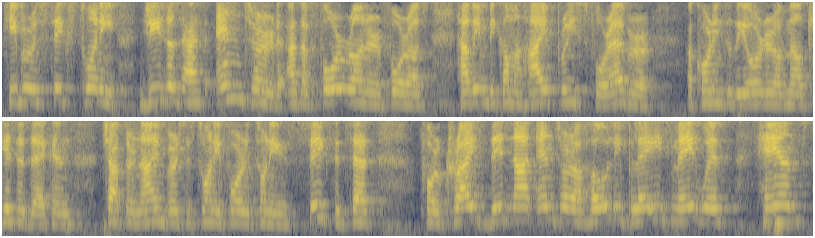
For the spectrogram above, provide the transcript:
Hebrews 6:20 Jesus has entered as a forerunner for us having become a high priest forever according to the order of Melchizedek. In chapter 9, verses 24 to 26, it says, For Christ did not enter a holy place made with hands,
